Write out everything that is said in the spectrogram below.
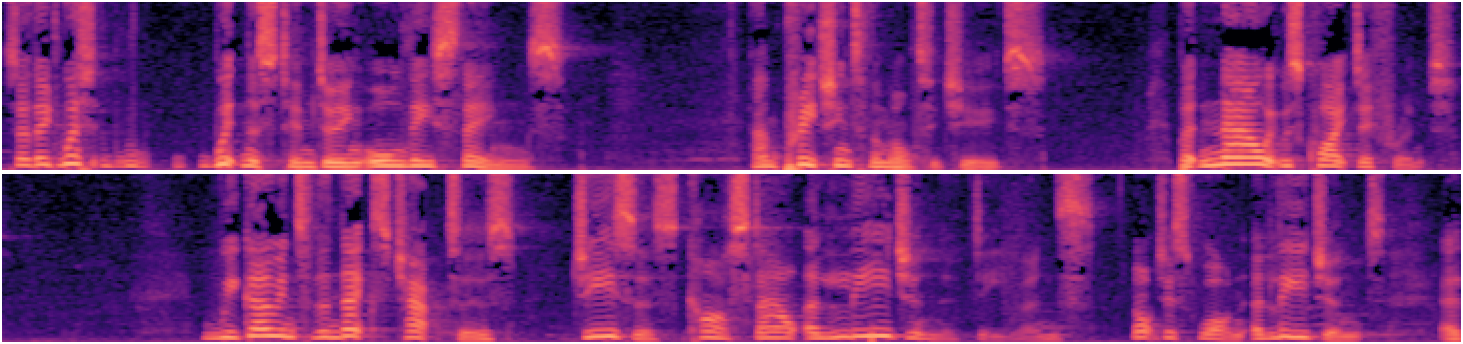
So they'd witnessed him doing all these things and preaching to the multitudes. But now it was quite different. We go into the next chapters. Jesus cast out a legion of demons, not just one, a legion. a,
